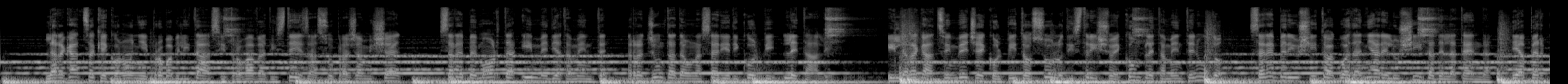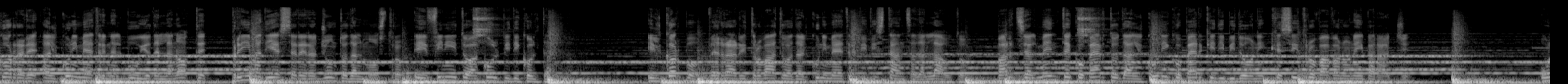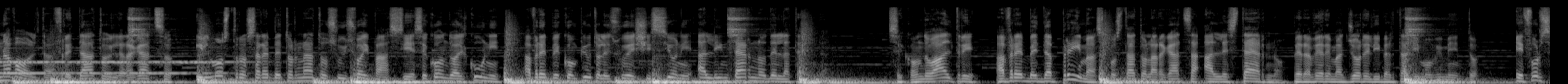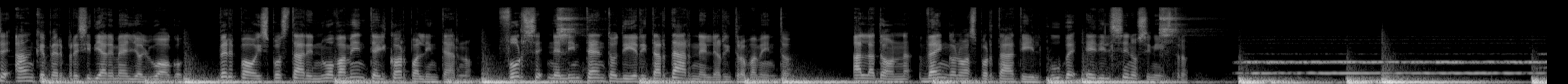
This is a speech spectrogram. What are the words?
La ragazza che con ogni probabilità si trovava distesa sopra Jean-Michel sarebbe morta immediatamente, raggiunta da una serie di colpi letali. Il ragazzo invece, colpito solo di striscio e completamente nudo, sarebbe riuscito a guadagnare l'uscita della tenda e a percorrere alcuni metri nel buio della notte prima di essere raggiunto dal mostro e finito a colpi di coltello. Il corpo verrà ritrovato ad alcuni metri di distanza dall'auto, parzialmente coperto da alcuni coperchi di bidoni che si trovavano nei paraggi. Una volta freddato il ragazzo, il mostro sarebbe tornato sui suoi passi e secondo alcuni avrebbe compiuto le sue scissioni all'interno della tenda. Secondo altri avrebbe dapprima spostato la ragazza all'esterno per avere maggiore libertà di movimento e forse anche per presidiare meglio il luogo, per poi spostare nuovamente il corpo all'interno, forse nell'intento di ritardarne il ritrovamento. Alla donna vengono asportati il pube ed il seno sinistro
